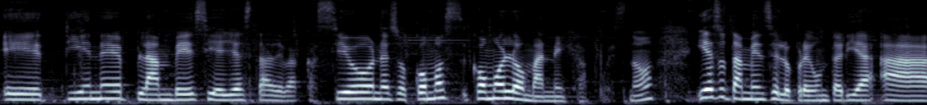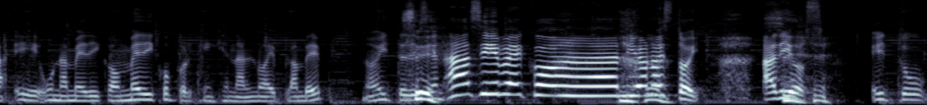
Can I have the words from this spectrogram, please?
Eh, ¿Tiene plan B si ella está de vacaciones o cómo, cómo lo maneja? pues, ¿no? Y eso también se lo preguntaría a eh, una médica o un médico porque en general no hay plan B, ¿no? Y te Sí. dicen, ah, sí, ve con... Yo no estoy. Adiós. Y tú...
